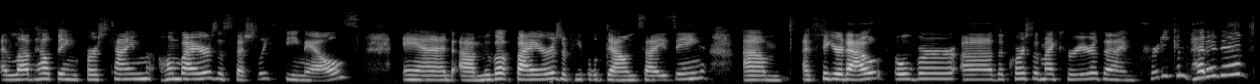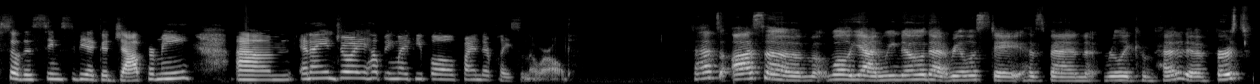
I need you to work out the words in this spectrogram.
I love helping first time homebuyers, especially females, and uh, move up buyers or people downsizing. Um, I figured out over uh, the course of my career that I'm pretty competitive. So this seems to be a good job for me. Um, and I enjoy helping my people find their place in the world. That's awesome. Well, yeah, and we know that real estate has been really competitive. First,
